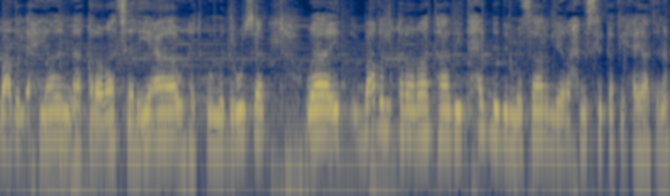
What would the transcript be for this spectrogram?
بعض الأحيان قرارات سريعة وأنها تكون مدروسة. وبعض القرارات هذه تحدد المسار اللي راح نسلكه في حياتنا.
